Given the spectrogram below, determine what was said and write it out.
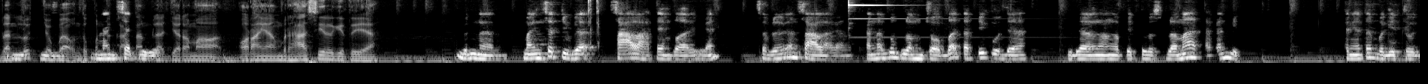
Dan lo Hmm. coba untuk Mindset pendekatan belajar sama orang yang berhasil gitu ya. Benar mindset juga salah tempo hari kan sebelumnya kan salah kan karena gue belum coba tapi gue udah udah nganggap itu sebelah mata kan gitu ternyata begitu gitu.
